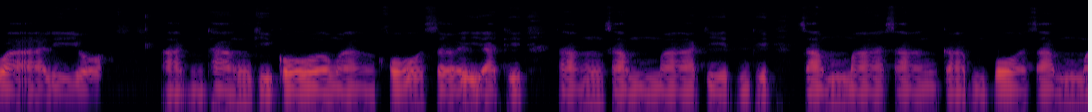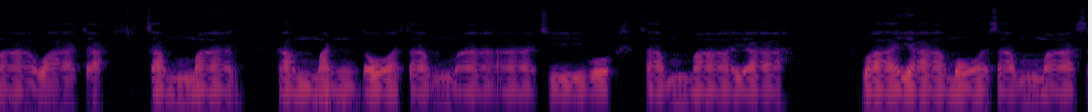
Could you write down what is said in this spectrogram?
วะอริโย อันทังกิโกมังโคเสยยติทังสัมมาทิฏฐิสัมมาสังกัปปะสัมมาวาจาสัมมากัมมันโตสัมมาอาชีโวสัมมายาวายาโมสัมมาส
